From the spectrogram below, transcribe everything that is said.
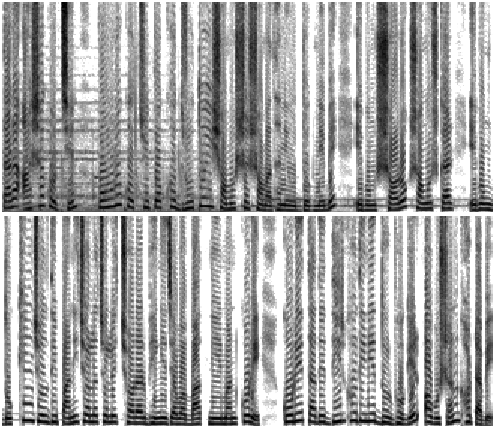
তারা আশা করছেন পৌর কর্তৃপক্ষ দ্রুত এই সমস্যার সমাধানে উদ্যোগ নেবে এবং সড়ক সংস্কার এবং দক্ষিণ জলদি পানি চলাচলের ছড়ার ভেঙে যাওয়া বাঁধ নির্মাণ করে করে তাদের দীর্ঘদিনের দুর্ভোগের অবসান ঘটাবে।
